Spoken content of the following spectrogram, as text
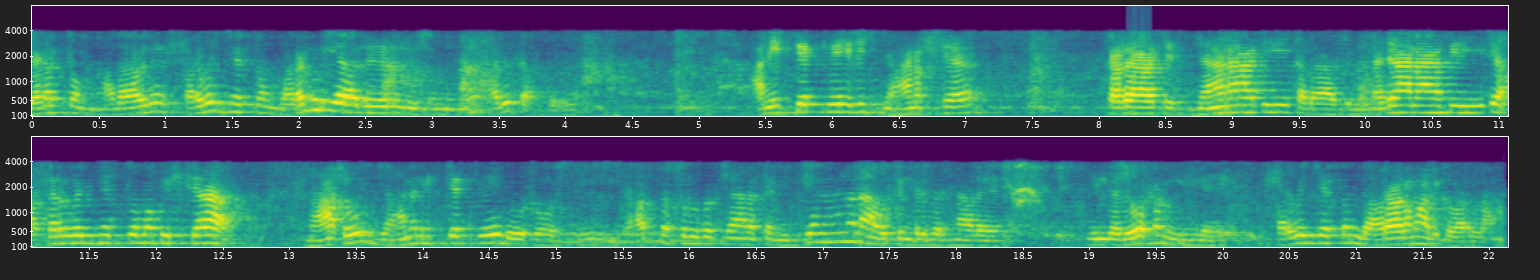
ஜடத்துவம் அதாவது சர்வஜத்துவம் வர முடியாதுன்னு சொன்னீங்க அது தப்பு. அனித்யத்வே ஞானஸ்ய கதாச்சித் ஜானாதி கதாச்சித் ந ஜானாதி இது அசர்வஜத்வமபி ஸ்யாத் நாசோ ஜான நித்தியத்வே தோஷோஸ்தி. ஆத்மஸ்வரூப ஜானத்தை நித்தியம்னு நான் வச்சுருக்கிறதுனால இந்த தோஷம் இல்லை. சர்வஜத்துவம் தாராளமா அதுக்கு வரலாம்.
